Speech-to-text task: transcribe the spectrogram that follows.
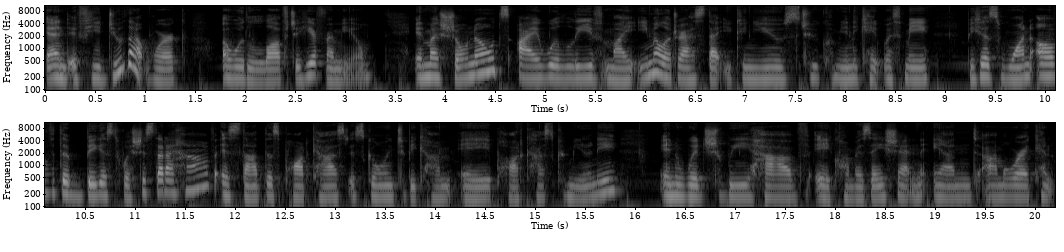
And if you do that work, I would love to hear from you. In my show notes, I will leave my email address that you can use to communicate with me because one of the biggest wishes that I have is that this podcast is going to become a podcast community in which we have a conversation and um, where I can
